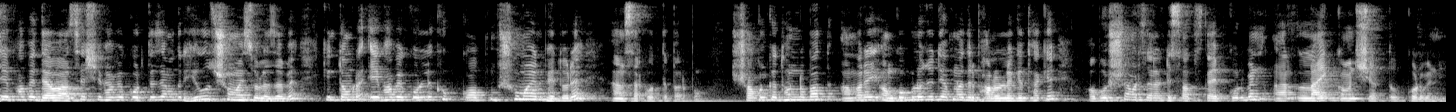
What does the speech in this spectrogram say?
যেভাবে দেওয়া আছে, সেভাবে করতে যে আমাদের হিউজ সময় চলে যাবে, কিন্তু আমরা এভাবে করলে খুব কম সময়ের ভেতরে অ্যান্সার করতে পারব। সকলকে ধন্যবাদ। আমার এই অঙ্কগুলো যদি আপনাদের ভালো লেগে থাকে, অবশ্যই আমার চ্যানেলটি সাবস্ক্রাইব করবেন আর লাইক কমেন্ট শেয়ার তো করবেনই।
